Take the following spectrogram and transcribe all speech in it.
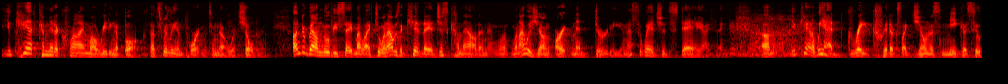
you can't commit a crime while reading a book. That's really important to know with children. Underground movies saved my life too. When I was a kid, they had just come out, and when I was young, art meant dirty, and that's the way it should stay, I think. Um, you can't. We had great critics like Jonas Mekas who,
